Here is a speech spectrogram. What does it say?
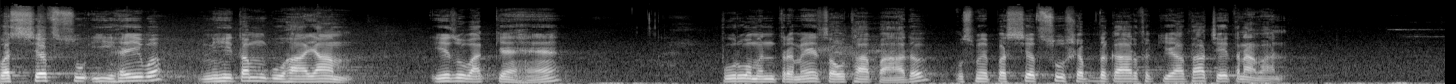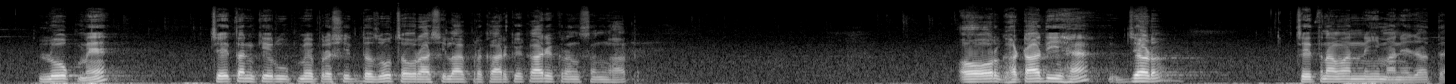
पश्यत्सु इहैव निहितम गुहायाम। ये जो वाक्य हैं, पूर्व मंत्र में चौथा पाद, उसमें पश्यत्सु शब्द का अर्थ किया था चेतनावान। लोक में चेतन के रूप में प्रसिद्ध जो चौरासी लाख प्रकार के कार्यक्रम संघात। और घटादि हैं, जड़। चेतनावान नहीं माने जाते।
